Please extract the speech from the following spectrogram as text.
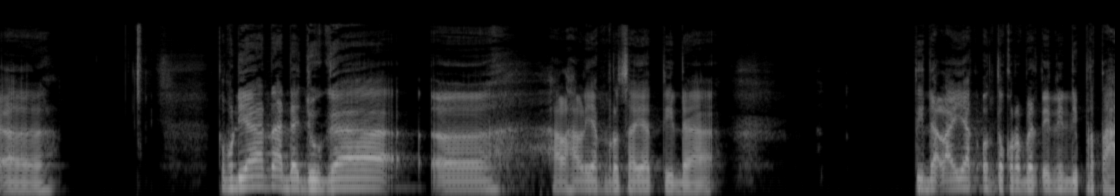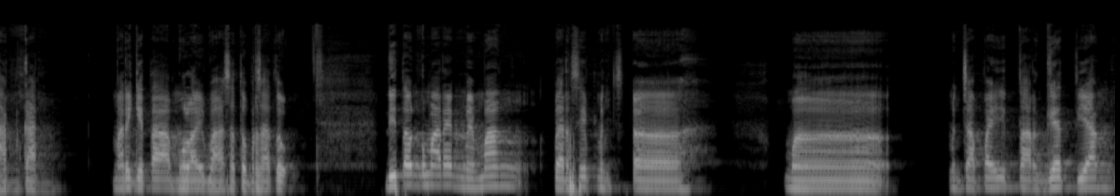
uh, kemudian ada juga eh, hal-hal yang menurut saya tidak tidak layak untuk Robert ini dipertahankan. Mari kita mulai bahas satu persatu. Di tahun kemarin memang Persib men, uh, mencapai target yang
